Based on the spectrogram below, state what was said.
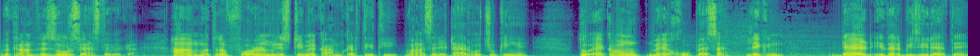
विक्रांत ने ज़ोर से हँसते हुए कहा हाँ मतलब फॉरेन मिनिस्ट्री में काम करती थी, वहाँ से रिटायर हो चुकी हैं तो अकाउंट में खूब पैसा है, लेकिन डैड इधर बिज़ी रहते हैं,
